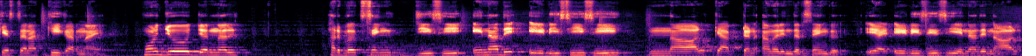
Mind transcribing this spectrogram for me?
ਕਿਸ ਤਰ੍ਹਾਂ ਕੀ ਕਰਨਾ ਹੈ ਹੁਣ ਜੋ ਜਨਰਲ ਹਰਬਖਸ਼ ਸਿੰਘ ਜੀ ਸੀ, ਇਹਨਾਂ ਦੇ ਏਡੀਸੀ ਸੀ ਨਾਲ ਕੈਪਟਨ ਅਮਰਿੰਦਰ ਸਿੰਘ। ਇਹ ਏਡੀਸੀ ਸੀ ਇਹਨਾਂ ਦੇ ਨਾਲ,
